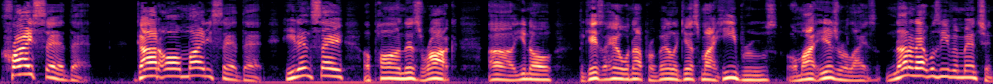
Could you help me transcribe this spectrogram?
Christ said that. God Almighty said that. He didn't say upon this rock, uh, you know, the gates of hell will not prevail against my Hebrews or my Israelites. None of that was even mentioned.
